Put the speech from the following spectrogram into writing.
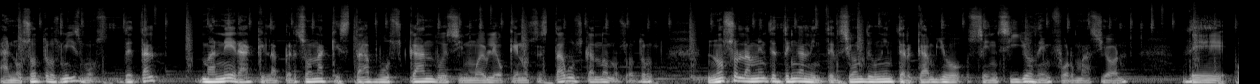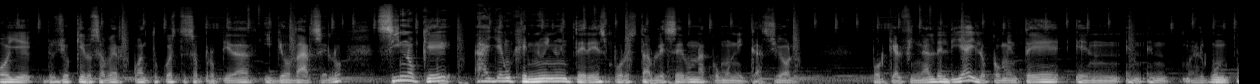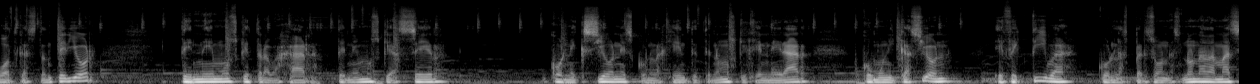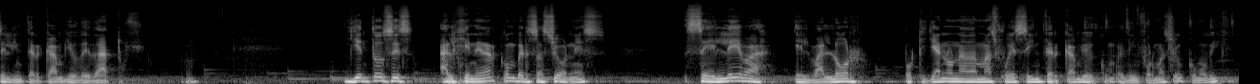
a nosotros mismos, de tal manera que la persona que está buscando ese inmueble o que nos está buscando a nosotros, no solamente tenga la intención de un intercambio sencillo de información, de, oye, pues yo quiero saber cuánto cuesta esa propiedad y yo dárselo, sino que haya un genuino interés por establecer una comunicación. Porque al final del día, y lo comenté en, en algún podcast anterior, tenemos que trabajar, tenemos que hacer conexiones con la gente, tenemos que generar comunicación efectiva con las personas, no nada más el intercambio de datos. Y entonces, al generar conversaciones, se eleva el valor, porque ya no nada más fue ese intercambio de, información, como dije.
